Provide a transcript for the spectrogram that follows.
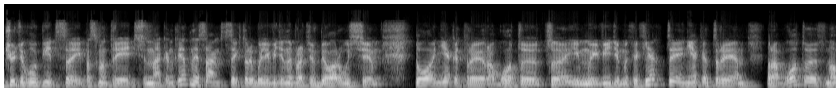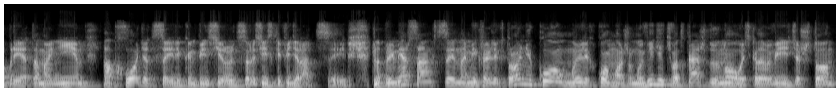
чуть углубиться и посмотреть на конкретные санкции, которые были введены против Беларуси, то некоторые работают, и мы видим их эффекты, некоторые работают, но при этом они обходятся или компенсируются Российской Федерацией. Например, санкции на микроэлектронику мы легко можем увидеть. Вот каждую новость, когда вы видите, что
